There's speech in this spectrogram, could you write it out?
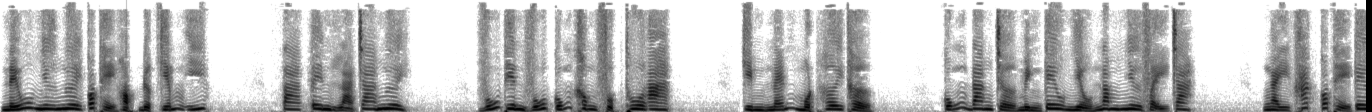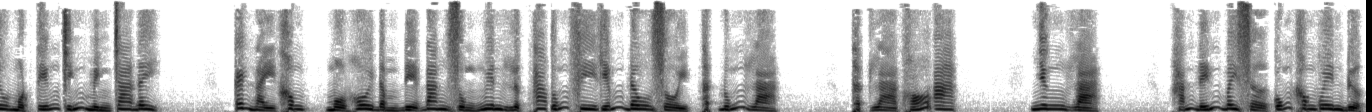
Nếu như ngươi có thể học được kiếm ý. Ta tên là cha ngươi. Vũ Thiên Vũ cũng không phục thua a à, Kìm nén một hơi thở. Cũng đang chờ mình kêu nhiều năm như vậy cha. Ngày khác có thể kêu một tiếng chính mình cha đây. Cái này không, mồ hôi đầm đìa đang dùng nguyên lực thao túng phi kiếm đâu rồi, thật đúng là. Thật là khó a. Nhưng là. Hắn đến bây giờ cũng không quên được.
